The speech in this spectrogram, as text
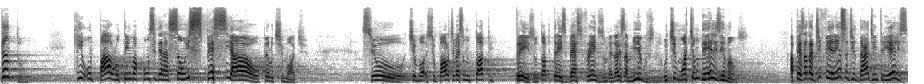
Tanto que o Paulo tem uma consideração especial pelo Timóteo. Se o, se o Paulo tivesse um top 3, um top 3 best friends, os melhores amigos, o Timóteo é um deles, irmãos. Apesar da diferença de idade entre eles,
